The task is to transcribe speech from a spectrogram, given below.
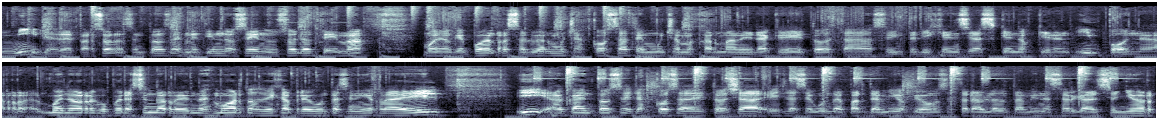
miles de personas entonces metiéndose en un solo tema, bueno, que pueden resolver muchas cosas de mucha mejor manera que todas estas inteligencias que nos quieren imponer. Bueno, recuperación de rehenes muertos deja preguntas en Israel. Y acá entonces las cosas de esto ya es la segunda parte, amigos, que vamos a estar hablando también acerca del señor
